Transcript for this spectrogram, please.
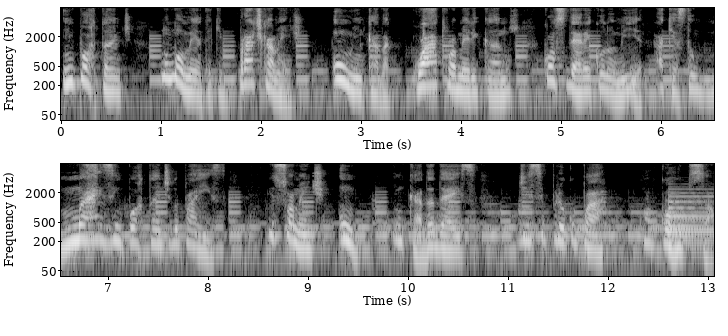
importante no momento em que praticamente um em cada quatro americanos considera a economia a questão mais importante do país e somente um em cada dez diz se preocupar com a corrupção.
